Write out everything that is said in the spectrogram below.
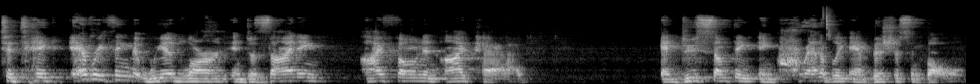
to take everything that we had learned in designing iPhone and iPad and do something incredibly ambitious and bold.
